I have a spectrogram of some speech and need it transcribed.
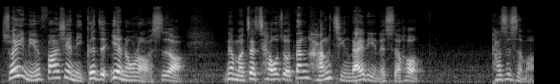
所以你会发现，你跟着燕龙老师哦，那么在操作，当行情来临的时候，它是什么？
